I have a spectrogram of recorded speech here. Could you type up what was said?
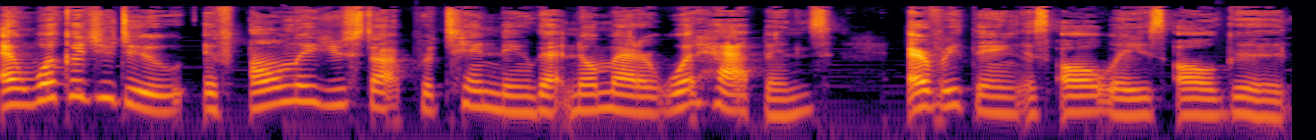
And what could you do if only you stopped pretending that no matter what happens, everything is always all good?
